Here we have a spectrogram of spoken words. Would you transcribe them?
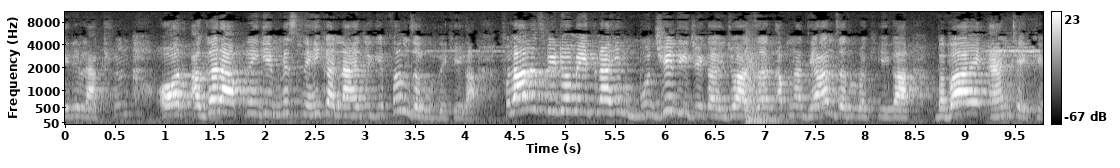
एरियल एक्शन और अगर आपने ये मिस नहीं करना है तो ये फ़िल्म ज़रूर देखिएगा। फ़िलहाल इस वीडियो में इतना ही। मुझे दीजिएगा इजाज़त। अपना ध्यान ज़रूर रखिएगा। बाय एंड टेक केयर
